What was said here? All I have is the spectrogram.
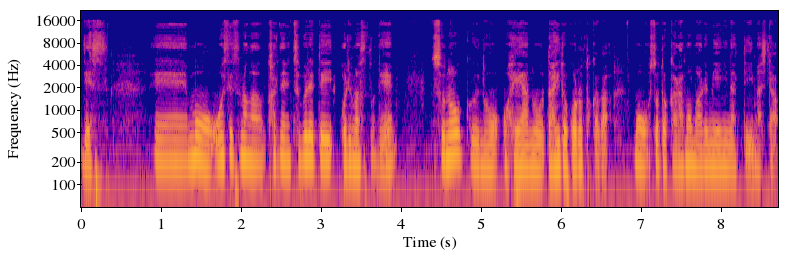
です。えー、もう応接間が完全に潰れておりますので、その奥のお部屋の台所とかがもう外からも丸見えになっていました。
